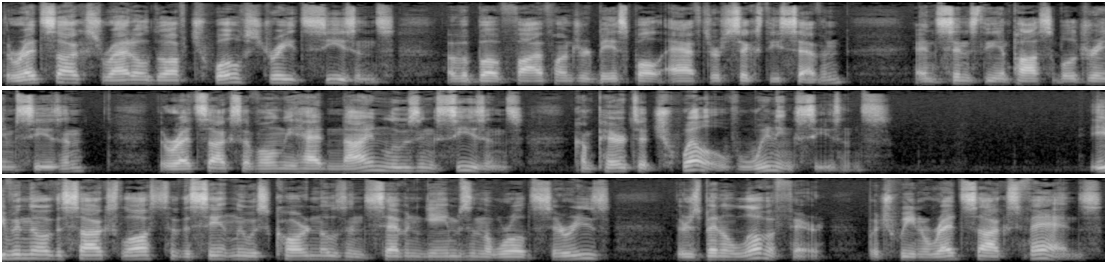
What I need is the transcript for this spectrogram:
The Red Sox rattled off 12 straight seasons of above 500 baseball after 67, and since the Impossible Dream season, the Red Sox have only had nine losing seasons compared to 12 winning seasons. Even though the Sox lost to the St. Louis Cardinals in seven games in the World Series, there's been a love affair between Red Sox fans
